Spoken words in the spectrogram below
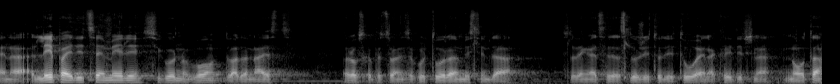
ena lepa edicija imeli, sigurno bo, dva dvanajst, Evropska prestolnica kulture, mislim, da Slovenija se zasluži tudi tu ena kritična nota.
